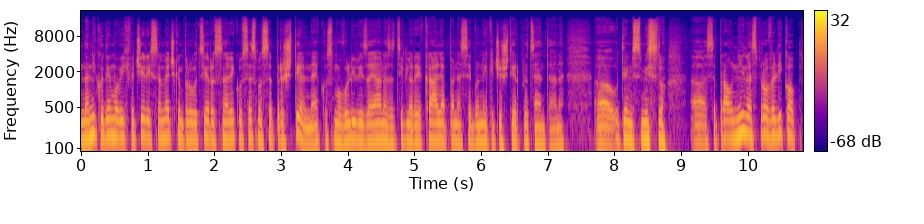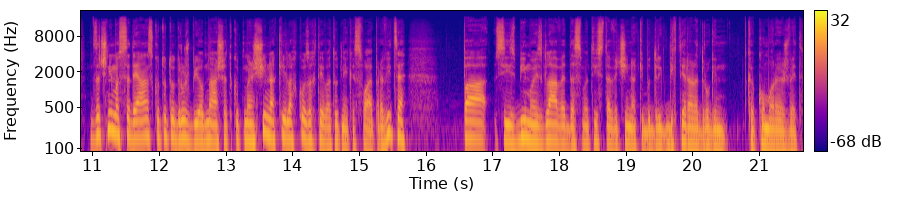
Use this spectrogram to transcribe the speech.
Na Nikodemovih večerjih sem večkrat provociral, sem rekel, vse smo se prešteli, ne? ko smo volili za Jana, za Ciglarja kralja, pa nas je bilo nekaj čez 4%. Ne? Uh, v tem smislu, se pravi, ni nas prav veliko, začnimo se dejansko tudi v družbi obnašati kot manjšina, ki lahko zahteva tudi neke svoje pravice. Pa si izbimo iz glave, da smo tista večina, ki bo diktirala drugim kako morajo živeti.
